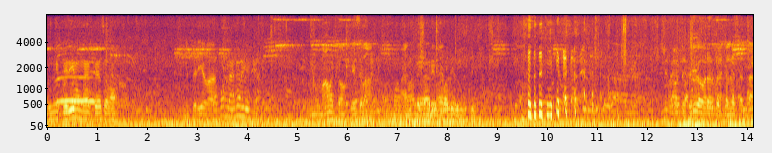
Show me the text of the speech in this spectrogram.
நீங்க பெரியவங்க பேசலாம். பெரியவா? மாவட்டம் பேசலாம். பெரியவா வராரு பாரு, கல்ல கல்லா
